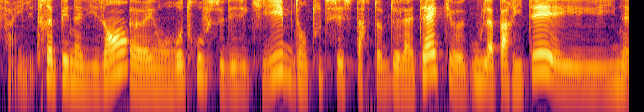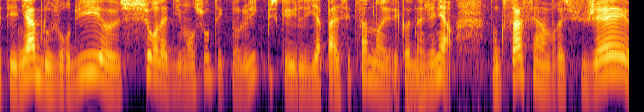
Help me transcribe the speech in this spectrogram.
enfin, il est très pénalisant euh, et on retrouve ce déséquilibre dans toutes ces startups de la tech euh, où la parité est inatteignable aujourd'hui euh, sur la dimension technologique puisqu'il n'y a pas assez de femmes dans les écoles d'ingénieurs. Donc ça, c'est un vrai sujet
